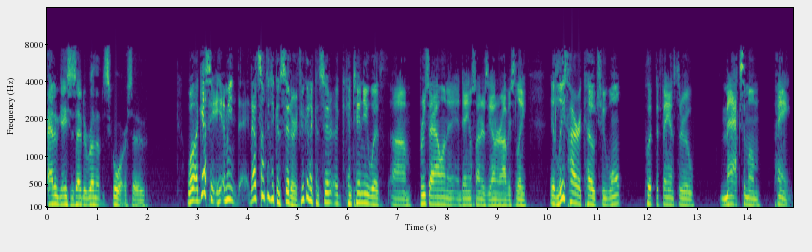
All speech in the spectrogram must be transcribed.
Adam Gase decided to run up the score. So Well, I guess I mean that's something to consider. If you're going to consider uh, continue with um, Bruce Allen and, and Daniel Snyder as the owner, obviously, at least hire a coach who won't put the fans through maximum pain.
